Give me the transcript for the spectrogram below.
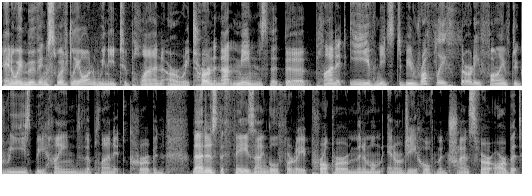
Anyway, moving swiftly on, we need to plan our return, and that means that the planet Eve needs to be roughly 35 degrees behind the planet Kerbin. That is the phase angle for a proper minimum energy Hohmann transfer orbit.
